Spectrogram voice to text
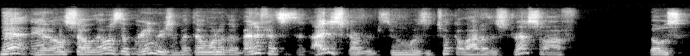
Yeah. you know, so that was the main reason. But then one of the benefits that I discovered soon was it took a lot of the stress off those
